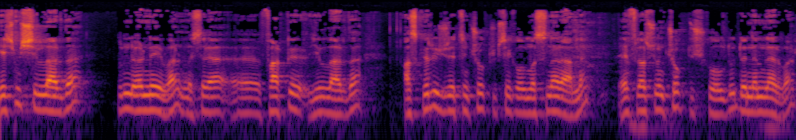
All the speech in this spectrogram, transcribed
Geçmiş yıllarda bunun örneği var. Mesela e, farklı yıllarda asgari ücretin çok yüksek olmasına rağmen enflasyonun çok düşük olduğu dönemler var.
